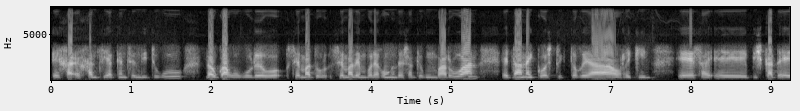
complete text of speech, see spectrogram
e, jantziak kentzen ditugu, daukagu gure zenbat, zenbat denbora egon dezakegun barruan, eta nahiko estrikto gea horrekin. E, e, piskat e,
